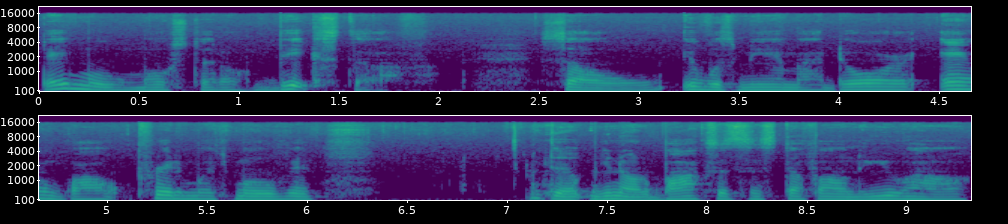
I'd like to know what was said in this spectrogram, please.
they moved most of the big stuff. So it was me and my daughter and Walt pretty much moving the you know the boxes and stuff on the U-Haul.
